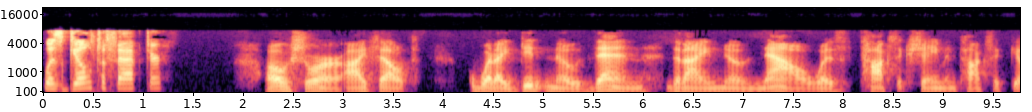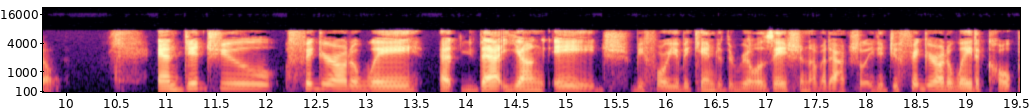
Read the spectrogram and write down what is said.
Was guilt a factor? Oh, sure. I felt what I didn't know then that I know now was toxic shame and toxic guilt. And did you figure out a way at that young age before you became to the realization of it actually? Did you figure out a way to cope?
